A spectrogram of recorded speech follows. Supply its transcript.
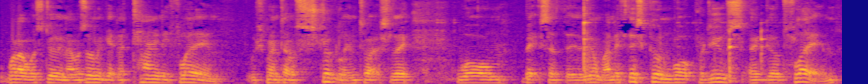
what I was doing, I was only getting a tiny flame, which meant I was struggling to actually warm bits of the gun. And if this gun won't produce a good flame,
